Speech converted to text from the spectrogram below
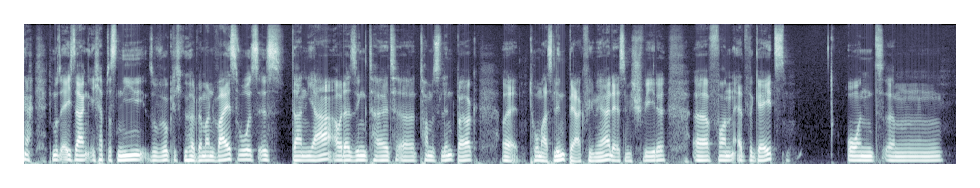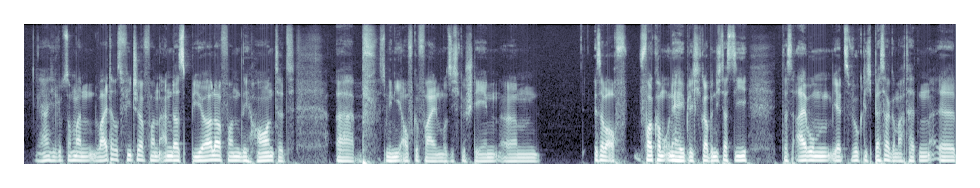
Äh, ich muss ehrlich sagen, ich habe das nie so wirklich gehört. Wenn man weiß, wo es ist, dann ja, aber da singt halt äh, Thomas Lindberg, äh, Thomas Lindberg vielmehr, der ist nämlich Schwede, äh, von At the Gates. Und ähm, ja, hier gibt es nochmal ein weiteres Feature von Anders Björler von The Haunted. Äh, pff, ist mir nie aufgefallen, muss ich gestehen. Ähm, ist aber auch vollkommen unerheblich. Ich glaube nicht, dass die das Album jetzt wirklich besser gemacht hätten. Äh,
